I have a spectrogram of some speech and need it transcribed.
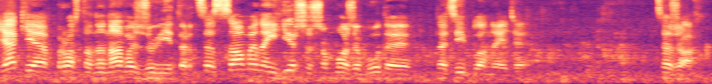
Як я просто ненавиджу вітер. Це саме найгірше, що може бути на цій планеті. Це жах.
